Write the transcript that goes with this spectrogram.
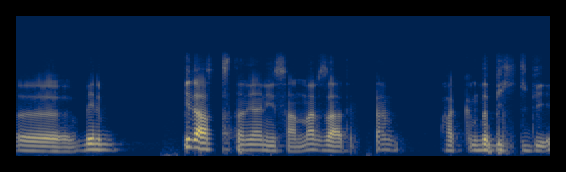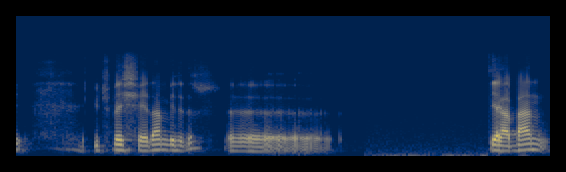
eee beni biraz tanıyan insanlar zaten hakkımda bildiği 3-5 şeyden biridir. Eee, ya ben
